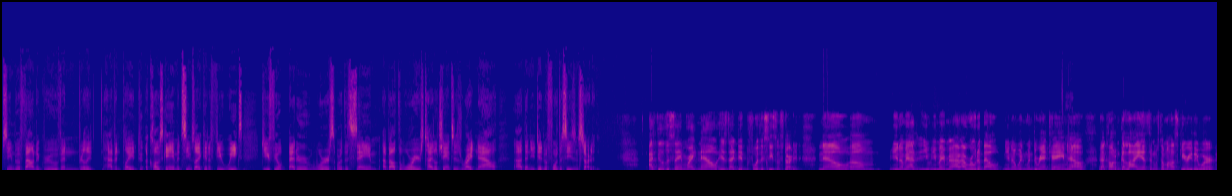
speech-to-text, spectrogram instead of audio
seem to have found a groove and really haven't played a close game, it seems like, in a few weeks. Do you feel better, worse, or the same about the Warriors' title chances right now uh, than you did before the season started? I feel the same right now as I did before the season started. Now, um, you know, I mean, I, you, you may remember I, I, wrote about, you know, when, when Durant came, yeah. how I called him Goliath and was talking about how scary they were.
